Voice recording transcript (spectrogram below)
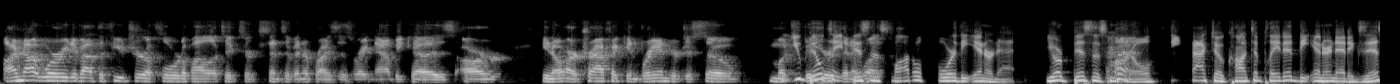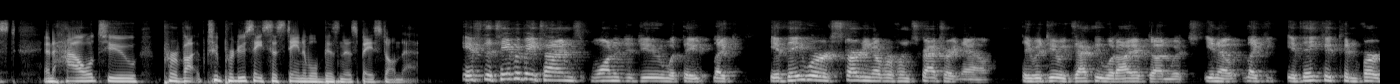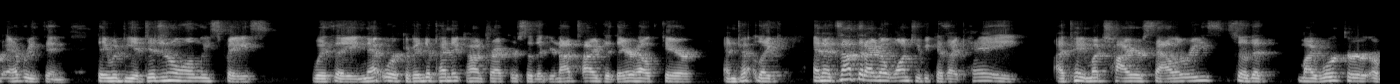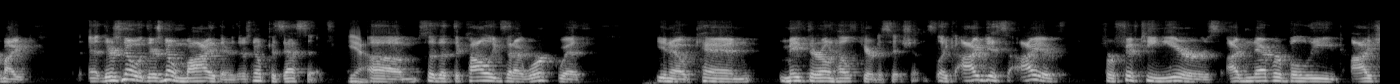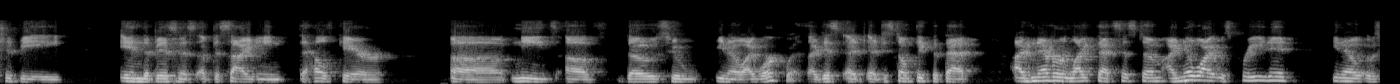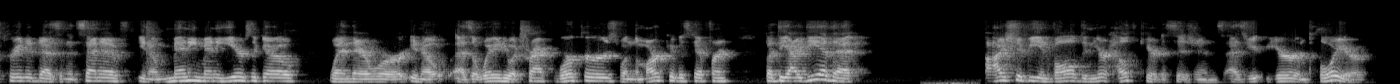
I'm not worried about the future of Florida politics or extensive enterprises right now because our, you know, our traffic and brand are just so much you bigger built a business model for the internet. Your business model de facto contemplated the internet exist and how to provide to produce a sustainable business based on that. if the Tampa Bay Times wanted to do what they like, if they were starting over from scratch right now, they would do exactly what I have done, which, you know, like if they could convert everything, they would be a digital only space with a network of independent contractors so that you're not tied to their healthcare and like, and it's not that I don't want to because I pay, I pay much higher salaries so that my worker or my uh, there's no there's no my there. There's no possessive. Yeah. Um, so that the colleagues that I work with you know can make their own healthcare decisions. Like I just I have for 15 years I've never believed I should be in the business of deciding the healthcare uh, needs of those who you know I work with. I just I, I just don't think that that I've never liked that system I know why it was created you know, it was created as an incentive, you know, many, many years ago when there were, you know, as a way to attract workers when the market was different. But the idea that I should be involved in your healthcare decisions as your, your employer,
